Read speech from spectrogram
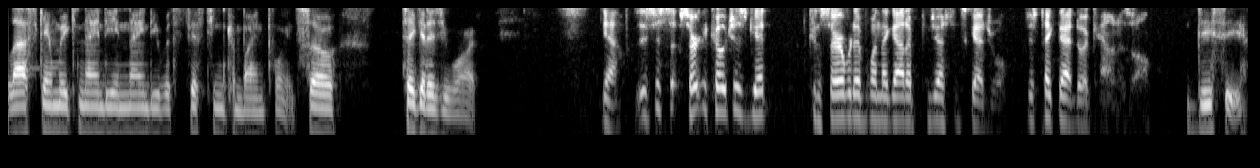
Last game week, 90 and 90 with 15 combined points. So take it as you want. yeah, it's just certain coaches get conservative when they got a congested schedule. Just take that into account. Is all. DC.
